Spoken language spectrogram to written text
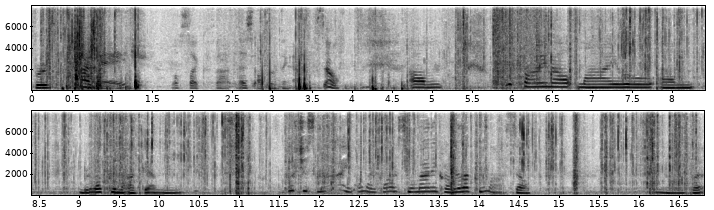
first package. Looks like that. That's awesome thing ever. So, um, let me find out my little, um, again. Which is mine. Oh my god, so many Rilakkuma. So, I don't know, but,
